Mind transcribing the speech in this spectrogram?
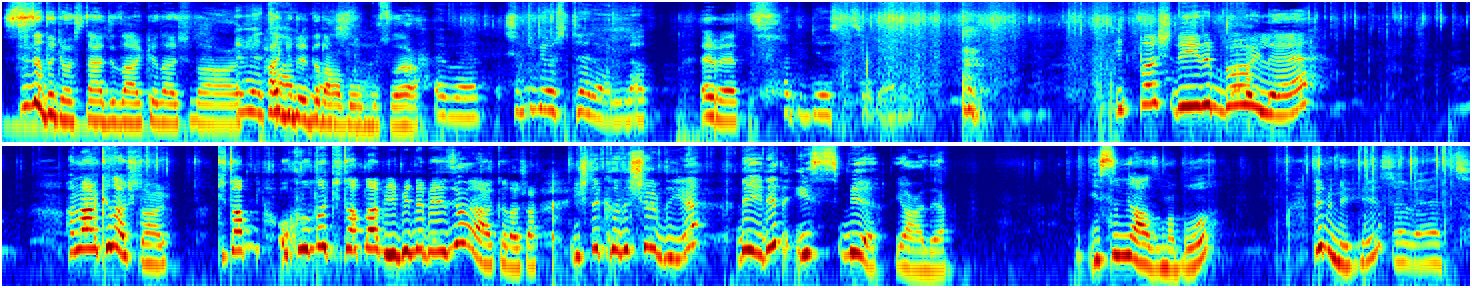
size de göstereceğiz arkadaşlar. Evet Hangilerden arkadaşlar. aldığımızı. Evet. Şimdi gösterelim. Evet. Hadi gösterelim. İlk baş değeri böyle. Hani arkadaşlar kitap okulda kitaplar birbirine benziyor ya arkadaşlar. İşte karışır diye değerin ismi yani. İsim yazma bu. Değil mi Nehir? Evet.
